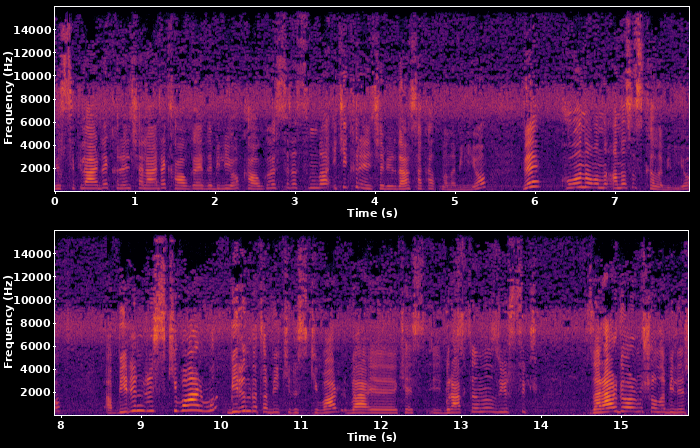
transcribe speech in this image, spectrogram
yüzlüklerde, kraliçelerde kavga edebiliyor. Kavga sırasında iki kraliçe birden sakatlanabiliyor ve kovan havanı anasız kalabiliyor. Birin riski var mı? Birin de tabii ki riski var. Ve e, bıraktığınız yüzlük zarar görmüş olabilir.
